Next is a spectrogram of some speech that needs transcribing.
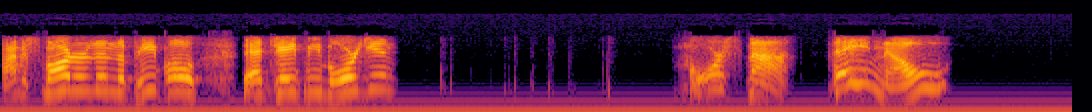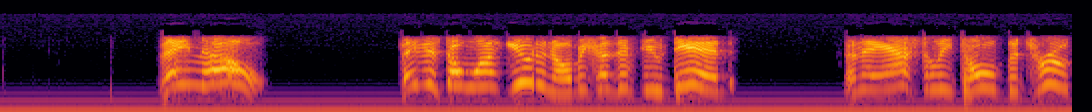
I'm smarter than the people at J.P. Morgan? Of course not. They know. They know. They just don't want you to know because if you did and they actually told the truth,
